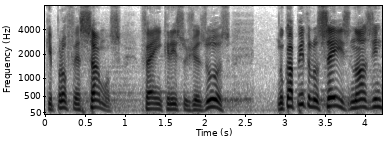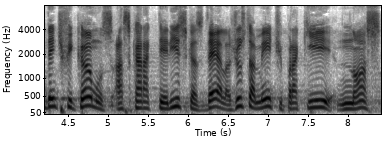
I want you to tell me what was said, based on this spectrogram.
que professamos fé em Cristo Jesus. No capítulo 6, nós identificamos as características dela, justamente para que nós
